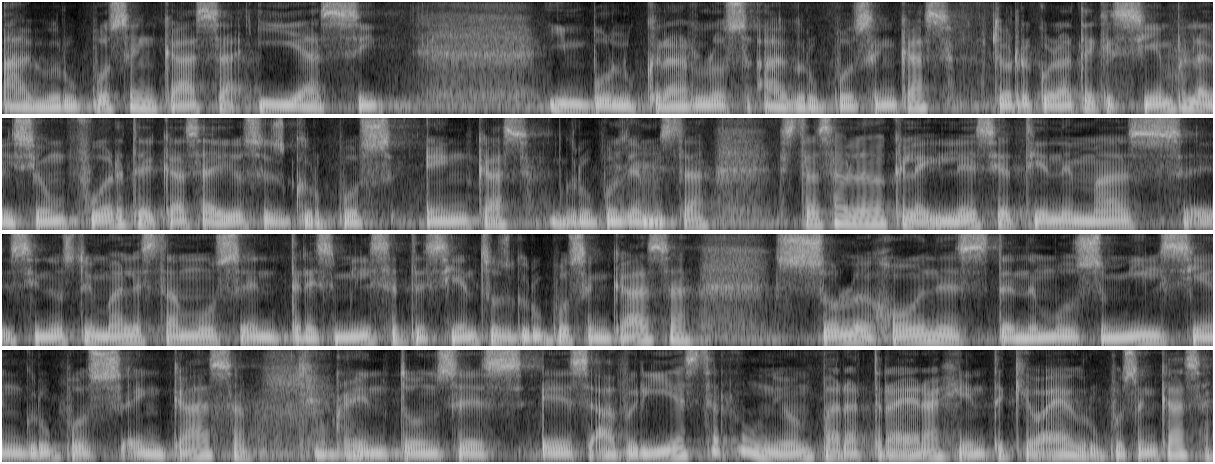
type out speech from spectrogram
a grupos en casa y así involucrarlos a grupos en casa. Entonces recuérdate que siempre la visión fuerte de Casa de Dios es grupos en casa, grupos de amistad. Estás hablando que la iglesia tiene más, eh, si no estoy mal, estamos en 3.700 grupos en casa. Solo de jóvenes tenemos 1.100 grupos en casa. Okay. Entonces es abrir esta reunión para traer a gente que vaya a grupos en casa.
